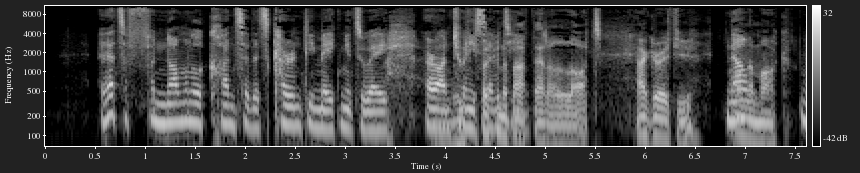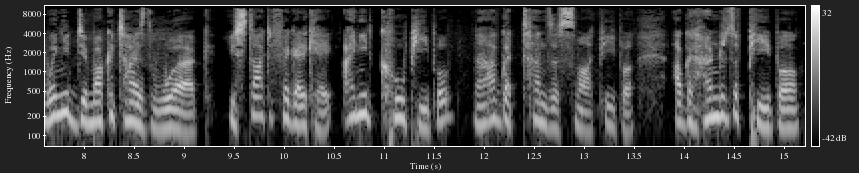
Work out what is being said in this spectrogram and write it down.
And that's a phenomenal concept that's currently making its way ah, around We've spoken about that a lot. I agree with you. Now, on the mark. when you democratize the work, you start to figure, okay, I need cool people. Now I've got tons of smart people. I've got hundreds of people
